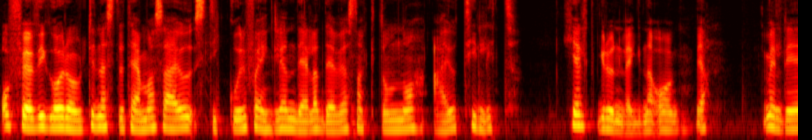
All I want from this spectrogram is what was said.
Og før vi går over til neste tema, så er jo stikkordet for egentlig en del av det vi har snakket om nå, er jo tillit. Helt grunnleggende og ja, veldig,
